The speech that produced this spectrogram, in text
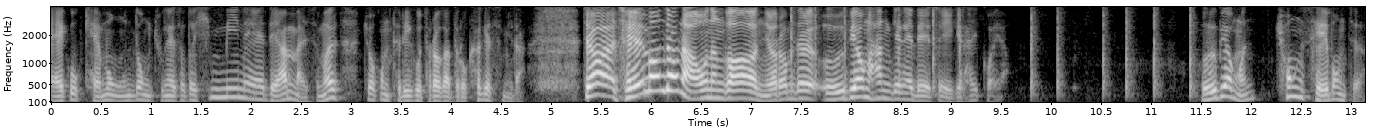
애국 개몽 운동 중에서도 신민회에 대한 말씀을 조금 드리고 들어가도록 하겠습니다. 자, 제일 먼저 나오는 건 여러분들 의병항쟁에 대해서 얘기를 할 거예요. 의병은 총 세 번째,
